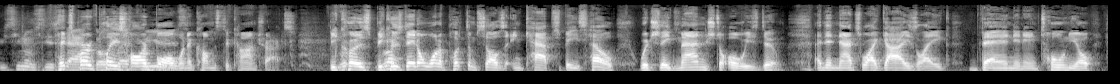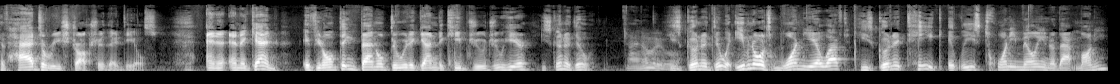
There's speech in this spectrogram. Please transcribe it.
you've seen those, Pittsburgh plays hardball when it comes to contracts because because they don't want to put themselves in cap space hell, which they've managed to always do. And then that's why guys like Ben and Antonio have had to restructure their deals. And and again, if you don't think Ben will do it again to keep Juju here, he's going to do it. I know he will. He's going to do it. Even though it's one year left, he's going to take at least 20 million of that money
